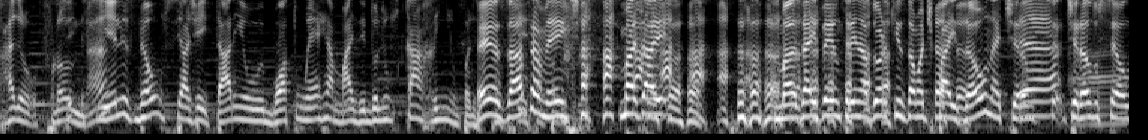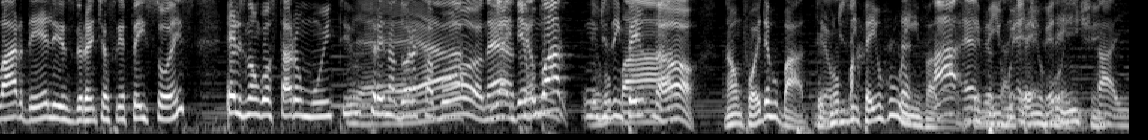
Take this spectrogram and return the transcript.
rádio Se, né? se eles não se ajeitarem, eu boto um R a mais aí, dou-lhe uns carrinhos pra eles. Exatamente. Mas aí, mas aí veio um treinador que quis dar uma de paizão, né? Tirando, É. tirando o celular deles durante as refeições. Eles não gostaram muito e o É. treinador acabou, né? E derrubaram. Um Derrubaram. desempenho. Não, não foi derrubado. Teve um Derruba- desempenho ruim, Valente. Ah, é Desempenho verdade. ruim, é diferente. Tá aí.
